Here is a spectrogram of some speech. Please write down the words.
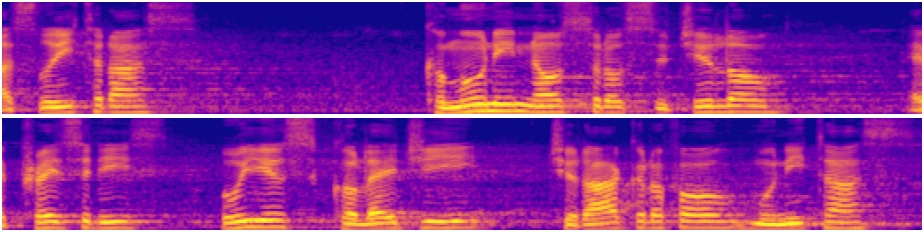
as litteras, communi nostros sigillo et presidis huius collegi chiragrapho munitas,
